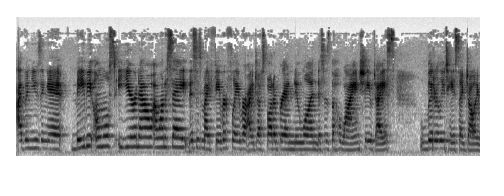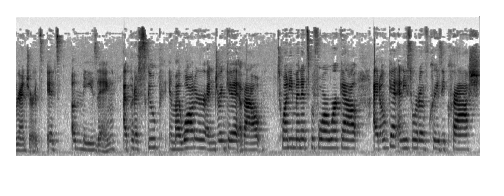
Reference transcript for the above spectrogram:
I've been using it maybe almost a year now, I wanna say. This is my favorite flavor. I just bought a brand new one. This is the Hawaiian shaved ice. Literally tastes like Jolly Ranchers. It's amazing. I put a scoop in my water and drink it about 20 minutes before a workout. I don't get any sort of crazy crash.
